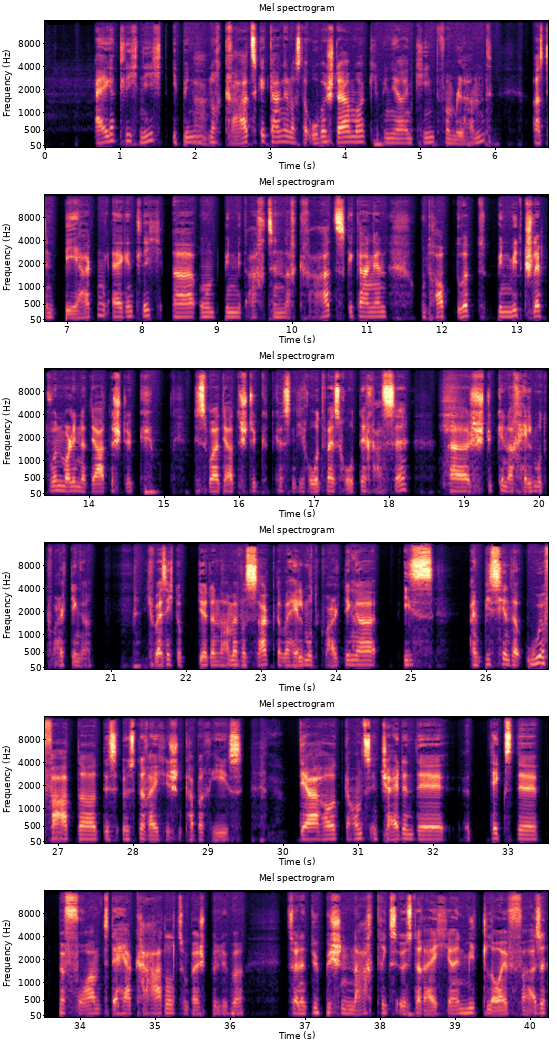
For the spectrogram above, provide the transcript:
Eigentlich nicht. Ich bin ah. nach Graz gegangen aus der Obersteiermark. Ich bin ja ein Kind vom Land, aus den Bergen eigentlich äh, und bin mit 18 nach Graz gegangen und hab dort, bin mitgeschleppt worden mal in ein Theaterstück das war ein Theaterstück, das die rot-weiß-rote Rasse, äh, Stücke nach Helmut Qualtinger. Ich weiß nicht, ob dir der Name was sagt, aber Helmut Qualtinger ist ein bisschen der Urvater des österreichischen Kabarets. Der hat ganz entscheidende äh, Texte performt. Der Herr Kadel zum Beispiel über so einen typischen Nachkriegsösterreicher, ein Mitläufer. Also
